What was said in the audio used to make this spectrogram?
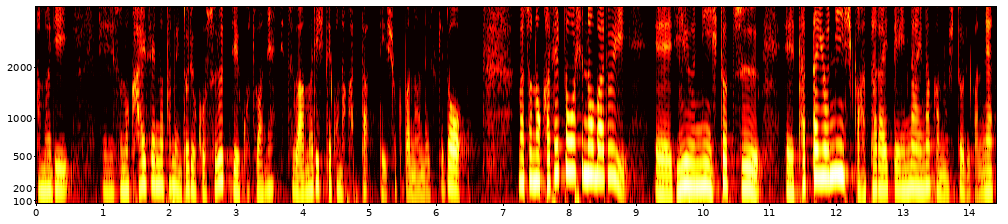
あまり、えー、その改善のために努力をするっていうことはね、実はあまりしてこなかったっていう職場なんですけど、まあ、その風通しの悪い、えー、理由に一つ、えー、たった4人しか働いていない中の一人がね、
